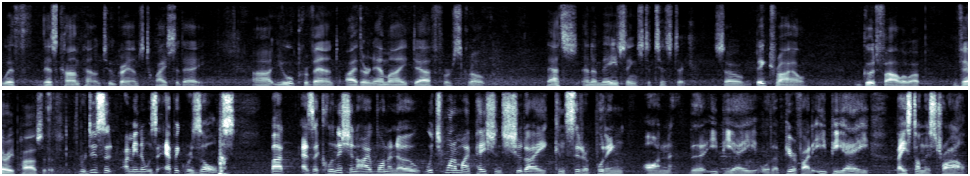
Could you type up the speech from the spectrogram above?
with this compound, two grams twice a day, uh, you will prevent either an MI, death, or stroke. That's an amazing statistic. So, big trial, good follow up, very positive. REDUCE-IT, I mean, it was epic results, but as a clinician, I want to know which one of my patients should I consider putting on the EPA or the purified EPA based on this trial.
